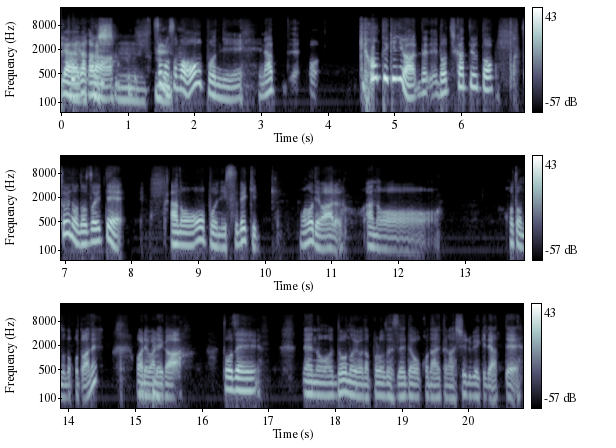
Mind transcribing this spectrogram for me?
いや、だから、うんそもそもオープンになって、お基本的にはで、どっちかっていうと、そういうのを除いて、あの、オープンにすべきものではある。あの、ほとんどのことはね、我々が、当然、あの、どのようなプロセスでどう行われたか知るべきであって、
